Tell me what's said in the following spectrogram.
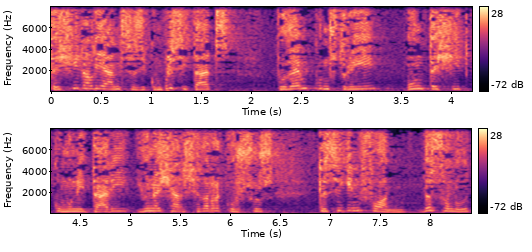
teixint aliances i complicitats, podem construir un teixit comunitari i una xarxa de recursos que siguin font de salut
